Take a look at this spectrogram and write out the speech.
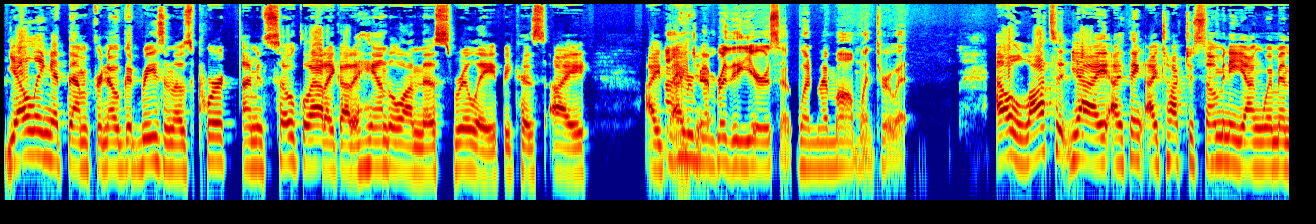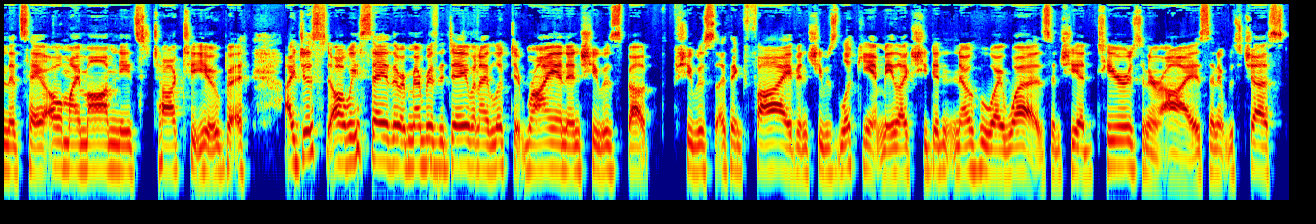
yelling at them for no good reason. Those poor, I mean, so glad I got a handle on this really because I, I, I, I remember the years when my mom went through it. Oh, lots of, yeah. I, I, think I talk to so many young women that say, oh, my mom needs to talk to you. But I just always say that I remember the day when I looked at Ryan and she was about, she was, I think, five and she was looking at me like she didn't know who I was and she had tears in her eyes. And it was just,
